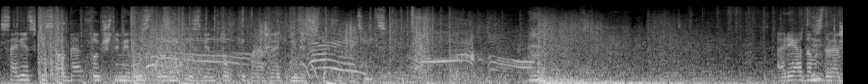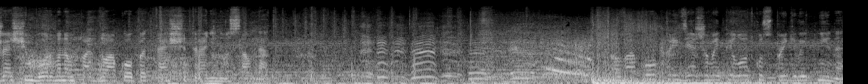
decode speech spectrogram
Советский солдат точными выстрелами из винтовки поражает немецких пехотинцев. Рядом с дрожащим Борманом по дну окопа тащит раненого солдата. В окоп, придерживая пилотку, спрыгивает Нина.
